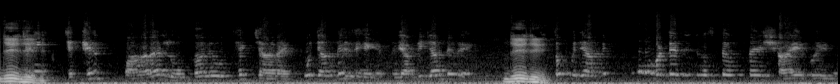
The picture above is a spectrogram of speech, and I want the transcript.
ਜੀ ਜੀ ਜੀ। ਜਿੱਥੇ ਬਾਹਰ ਹੈ ਲੋਕਾਂ ਨੇ ਉੱਥੇ ਜਾਣਾ ਹੈ। ਉਹ ਜਾਂਦੇ ਰਹੇ ਹੈ, ਪੰਜਾਬੀ ਜਾਂਦੇ ਰਹੇ। ਜੀ ਜੀ। ਤੋਂ ਪੰਜਾਬੀ ਵੱਡੇ ਬਿਜ਼ਨਸ ਦੇ ਉੱਤੇ ਛਾਏ ਹੋਏ ਨੇ।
